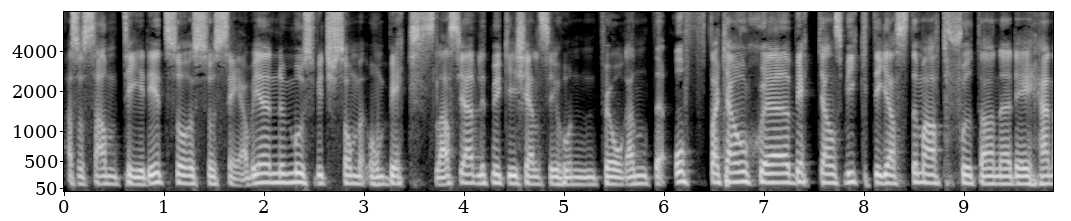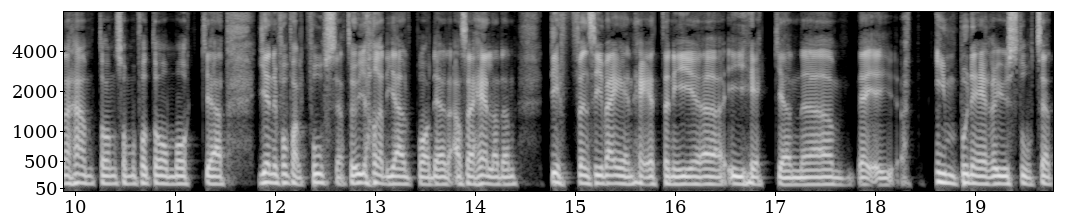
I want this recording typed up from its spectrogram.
alltså samtidigt så, så ser vi en Musovic som hon växlas jävligt mycket i Chelsea. Hon får inte ofta kanske veckans viktigaste match utan eh, det är Hannah Hampton som har fått dem och eh, Jennifer Falk fortsätter att göra det jävligt bra. Det, alltså hela den defensiva enheten i, eh, i Häcken eh, eh, imponerar ju i stort sett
